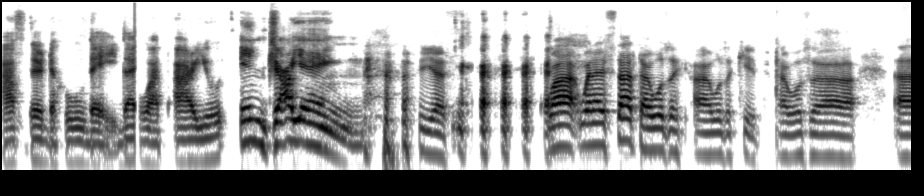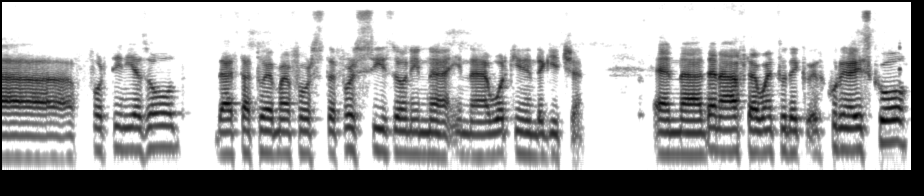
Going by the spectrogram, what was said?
after the whole day. That what are you enjoying? yes. well, when I started, I was a I was a kid. I was uh, uh 14 years old. That I started to have my first uh, first season in uh, in uh, working in the kitchen, and uh, then after I went to the culinary school,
